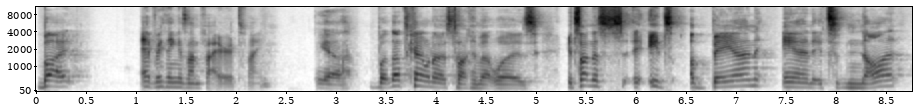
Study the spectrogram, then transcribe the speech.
But Everything is on fire, it's fine. Yeah, but that's kind of what I was talking about. Was it's not necess- it's a ban, and it's not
